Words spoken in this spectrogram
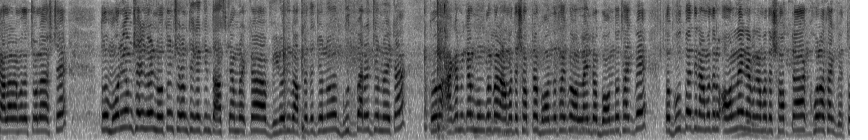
কালার আমাদের চলে আসছে। তো মরিয়ম শাড়ি ঘরের নতুন শোরুম থেকে কিন্তু আজকে আমরা একটা ভিডিও দিব আপনাদের জন্য। বুধবারের জন্য এটা। তো আগামীকাল মঙ্গলবার আমাদের শপটা বন্ধ থাকবে অনলাইনটা বন্ধ থাকবে। তো বুধবার দিন আমাদের অনলাইন এবং আমাদের শপটা খোলা থাকবে। তো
